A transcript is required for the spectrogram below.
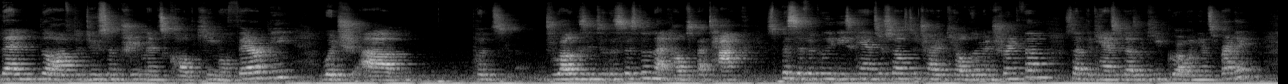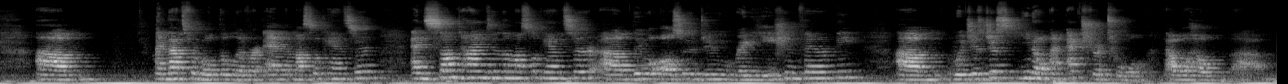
then they'll have to do some treatments called chemotherapy, which um, puts drugs into the system that helps attack specifically these cancer cells to try to kill them and shrink them so that the cancer doesn't keep growing and spreading. Um, and that's for both the liver and the muscle cancer. And sometimes in the muscle cancer, um, they will also do radiation therapy, um, which is just you know an extra tool that will help um,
